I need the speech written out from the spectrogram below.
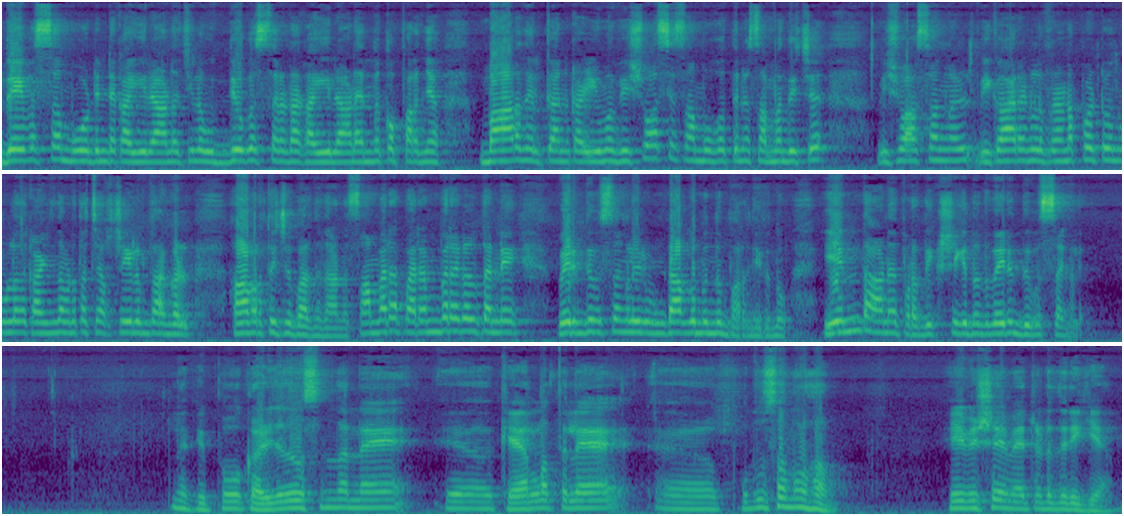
ദേവസ്വം ബോർഡിന്റെ കയ്യിലാണ് ചില ഉദ്യോഗസ്ഥരുടെ കയ്യിലാണ് എന്നൊക്കെ പറഞ്ഞ് മാറി നിൽക്കാൻ കഴിയുമോ? വിശ്വാസി സമൂഹത്തിനെ സംബന്ധിച്ച് വിശ്വാസങ്ങൾ വികാരങ്ങൾ വ്രണപ്പെട്ടു എന്നുള്ളത് കഴിഞ്ഞ ചർച്ചയിലും താങ്കൾ ആവർത്തിച്ചു പറഞ്ഞതാണ്. സമര പരമ്പരകൾ തന്നെ വരും ദിവസങ്ങളിൽ ഉണ്ടാകുമെന്നും പറഞ്ഞിരുന്നു. എന്താണ് പ്രതീക്ഷിക്കുന്നത് വരും ദിവസങ്ങളിൽ? ഇപ്പോൾ കഴിഞ്ഞ ദിവസം തന്നെ കേരളത്തിലെ പൊതുസമൂഹം ഈ വിഷയം ഏറ്റെടുത്തിരിക്കുകയാണ്.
